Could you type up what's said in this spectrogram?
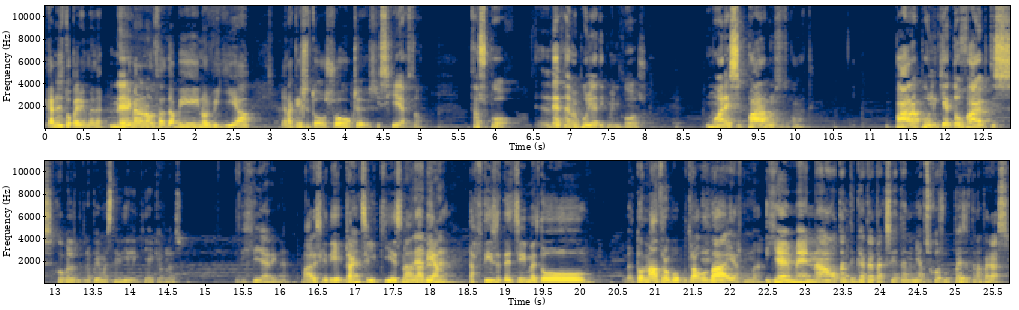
Κανείς δεν το περίμενε. Ναι. Περίμεναν όλοι θα τα μπει η Νορβηγία για να κλείσει το show, ξέρεις. Ισχύει αυτό. Θα σου πω, δεν θα είμαι πολύ αντικειμενικός. Μου αρέσει πάρα πολύ αυτό το κομμάτι. Πάρα πολύ και το vibe της κοπέλας με την οποία είμαστε στην ίδια ηλικία κιόλας. Τη χίλιαρη είναι. Μ' αρέσει γιατί ψάχνει τις ηλικίες να, Ναι, να δει ναι, αν ναι. ταυτίζεται έτσι με, το, με τον άνθρωπο που τραγουδάει, ας πούμε. Για εμένα, όταν την κατέταξε, ήταν μια από τις χώρες που παίζεται να περάσει.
